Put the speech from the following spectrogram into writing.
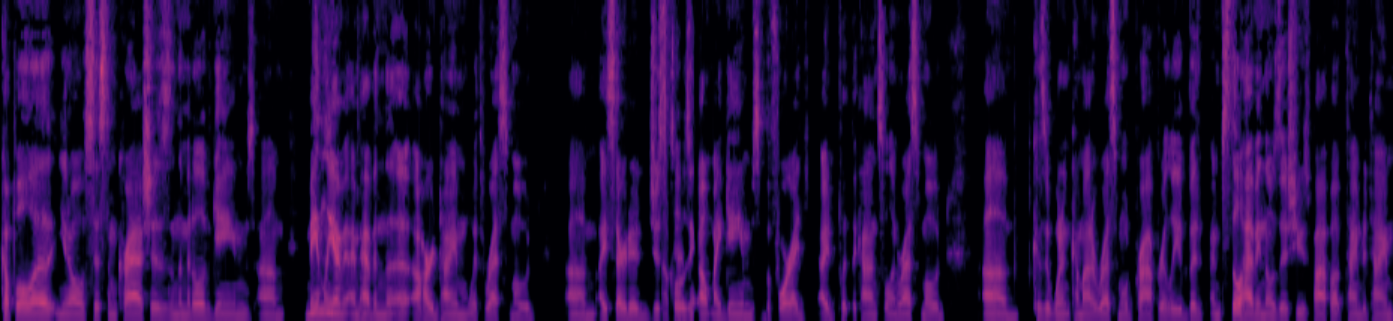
Couple uh, you know system crashes in the middle of games. Um, mainly, I'm I'm having the, a hard time with rest mode. Um, I started just Okay. closing out my games before I'd I'd put the console in rest mode um because it wouldn't come out of rest mode properly but i'm still having those issues pop up time to time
